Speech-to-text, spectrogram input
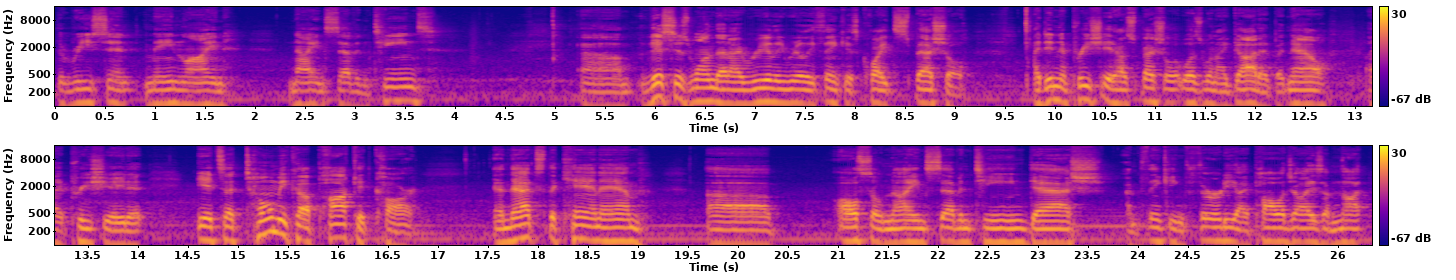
the recent mainline 917s. Um, this is one that I really, really think is quite special. I didn't appreciate how special it was when I got it, but now I appreciate it. It's a Tomica pocket car, and that's the Can-Am, uh, also 917 dash, I'm thinking 30. I apologize, I'm not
